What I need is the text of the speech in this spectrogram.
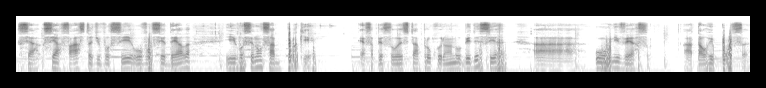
se, a, se afasta de você ou você dela e você não sabe por quê. Essa pessoa está procurando obedecer ao universo, a tal repulsa.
